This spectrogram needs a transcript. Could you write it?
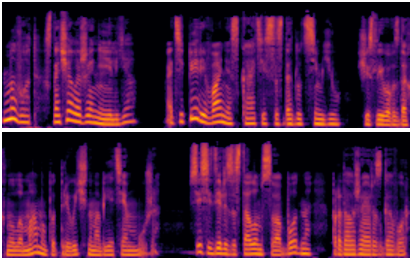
Ну вот, сначала Женя и Илья, а теперь и Ваня с Катей создадут семью. Счастливо вздохнула мама под привычным объятием мужа. Все сидели за столом свободно, продолжая разговор.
